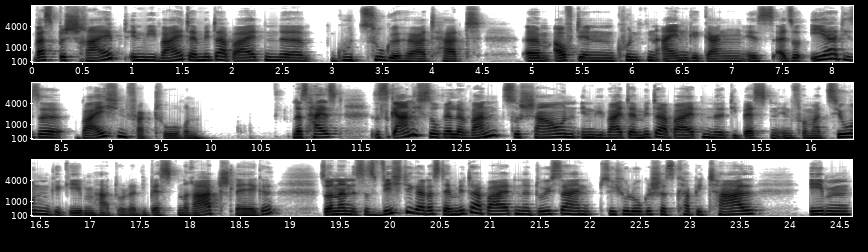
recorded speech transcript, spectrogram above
was beschreibt, inwieweit der Mitarbeitende gut zugehört hat, ähm, auf den Kunden eingegangen ist. Also eher diese weichen Faktoren. Das heißt, es ist gar nicht so relevant zu schauen, inwieweit der Mitarbeitende die besten Informationen gegeben hat oder die besten Ratschläge, sondern es ist wichtiger, dass der Mitarbeitende durch sein psychologisches Kapital eben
